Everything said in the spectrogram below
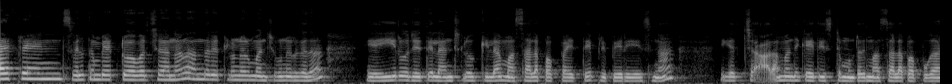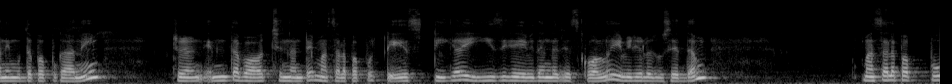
Hi friends welcome back to our channel అందరు ఎట్లున్నారు? మంచిగా ఉన్నారు కదా? ఈ రోజు అయితే లంచ్లోకి ఇలా మసాలా పప్పు అయితే ప్రిపేర్ చేసిన. ఇక చాలామందికి అయితే ఇష్టం ఉంటుంది మసాలా పప్పు కానీ ముద్దపప్పు కానీ చూడండి ఎంత బాగా వచ్చిందంటే మసాలా పప్పు టేస్టీగా ఈజీగా ఏ విధంగా చేసుకోవాలో ఈ వీడియోలో చూసేద్దాం. మసాలా పప్పు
